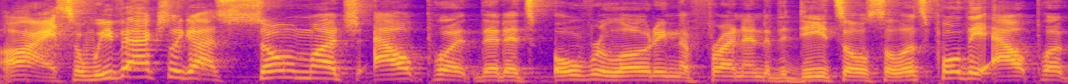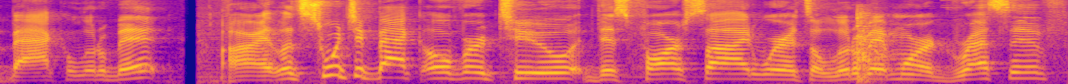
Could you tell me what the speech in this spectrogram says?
All right, so we've actually got so much output that it's overloading the front end of the Diezel. So let's pull the output back a little bit. All right, let's switch it back over to this far side where it's a little bit more aggressive.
